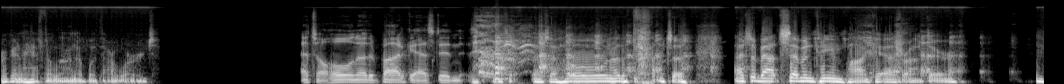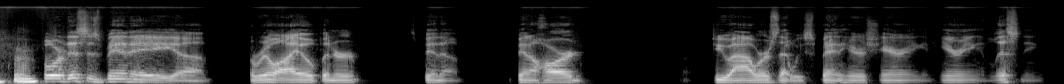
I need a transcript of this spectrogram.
are going to have to line up with our words. That's a whole nother podcast, isn't it? that's, a, that's a whole nother. That's a that's about seventeen podcasts right there. Ford this has been a uh, a real eye opener. It's been a been a hard few hours that we've spent here sharing and hearing and listening.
